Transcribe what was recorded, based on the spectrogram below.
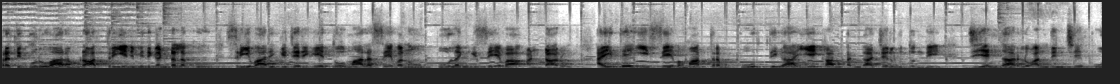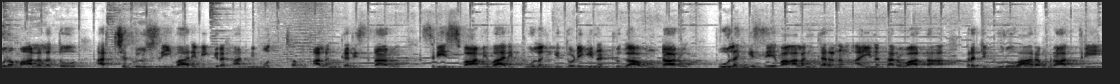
ప్రతి గురువారం రాత్రి ఎనిమిది గంటలకు శ్రీవారికి జరిగే తోమాల సేవను పూలంగి సేవ అంటారు. అయితే ఈ సేవ మాత్రం పూర్తిగా ఏకాంతంగా జరుగుతుంది. జియంగారులు అందించే పూలమాలలతో అర్చకులు శ్రీవారి విగ్రహాన్ని మొత్తం అలంకరిస్తారు. శ్రీ స్వామివారి పూలంగి తొడిగినట్లుగా ఉంటారు. పూలంగి సేవ అలంకరణం అయిన తరువాత ప్రతి గురువారం రాత్రి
